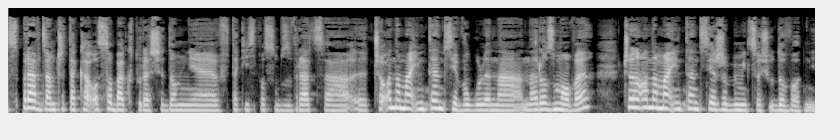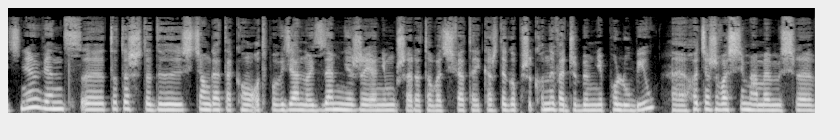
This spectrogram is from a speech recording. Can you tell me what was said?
sprawdzam, czy taka osoba, która się do mnie w taki sposób zwraca, czy ona ma intencje w ogóle na, na rozmowę, czy ona ma intencję, żeby mi coś udowodnić, nie? Więc y, to też wtedy ściąga taką odpowiedzialność ze mnie, że ja nie muszę ratować świata i każdego przekonywać, żeby mnie polubił. E, chociaż właśnie mamy, myślę,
